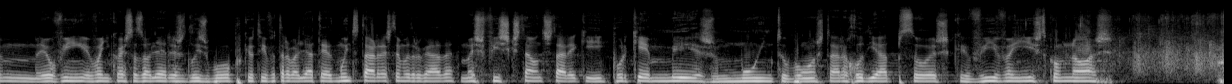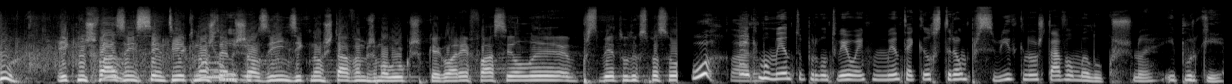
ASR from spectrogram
hum, eu, vim, eu venho com estas olheiras de Lisboa porque eu estive a trabalhar até muito tarde esta madrugada, mas fiz questão de estar aqui porque é mesmo muito bom estar rodeado de pessoas que vivem isto como nós. Uh, e que nos fazem sentir que não estamos sozinhos e que não estávamos malucos, porque agora é fácil eh, perceber tudo o que se passou. Em que momento, pergunto eu, em que momento é que eles terão percebido que não estavam malucos, não é? E porquê?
